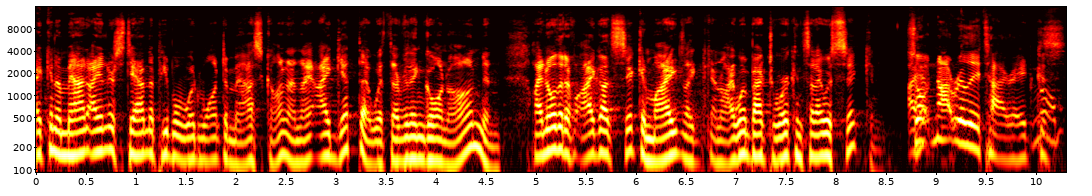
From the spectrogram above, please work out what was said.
I can imagine, I understand that people would want a mask on, and I, I get that with everything going on, and I know that if I got sick and my like, you know, I went back to work and said I was sick, and So not really a tirade because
